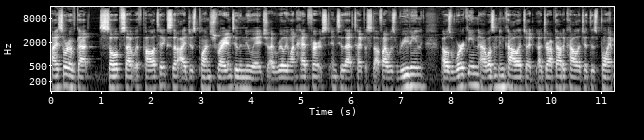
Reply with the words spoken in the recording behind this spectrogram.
I sort of got so upset with politics that I just plunged right into the new age. I really went headfirst into that type of stuff. I was reading, I was working, I wasn't in college. I, I dropped out of college at this point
